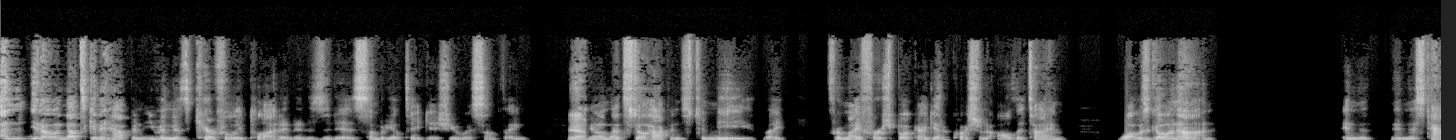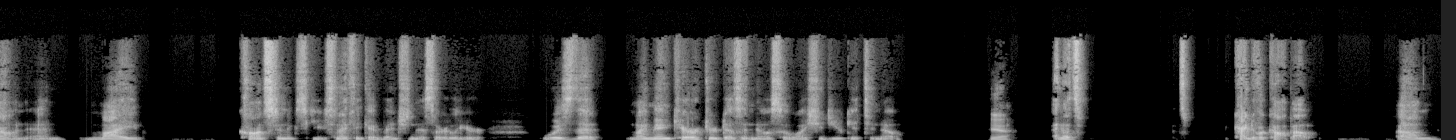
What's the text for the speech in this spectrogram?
and you know and that's going to happen even as carefully plotted as it is somebody will take issue with something Yeah. you know and that still happens to me like for my first book i get a question all the time what was going on in the in this town and my constant excuse and i think i mentioned this earlier was that my main character doesn't know so why should you get to know Yeah. and that's it's kind of a cop out um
